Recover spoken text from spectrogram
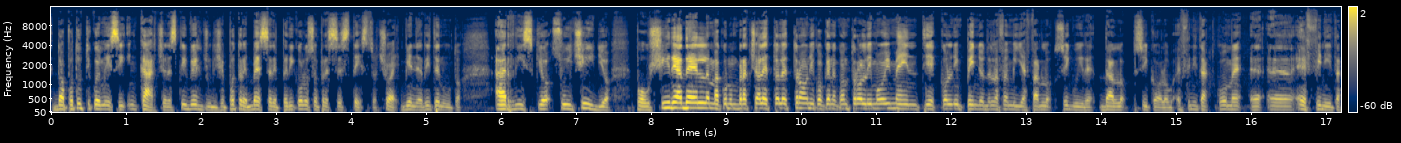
dopo tutti quei mesi in carcere, scrive il giudice, potrebbe essere pericoloso per se stesso, cioè viene ritenuto a rischio suicidio. Può uscire Adele, ma con un braccialetto elettronico che ne controlla i movimenti e con l'impegno della famiglia a farlo seguire dallo psicologo. È finita come eh, eh, è finita.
